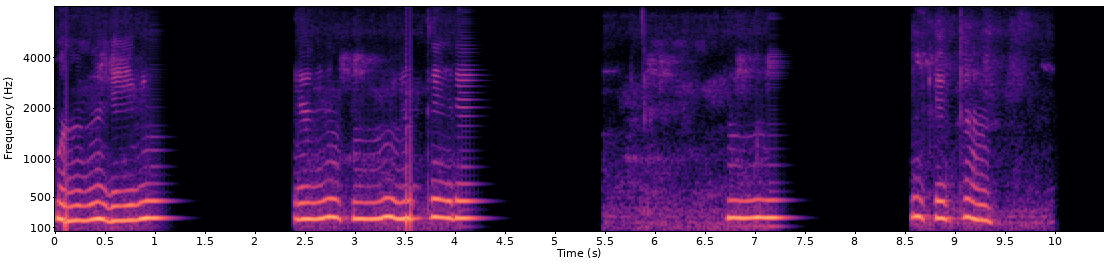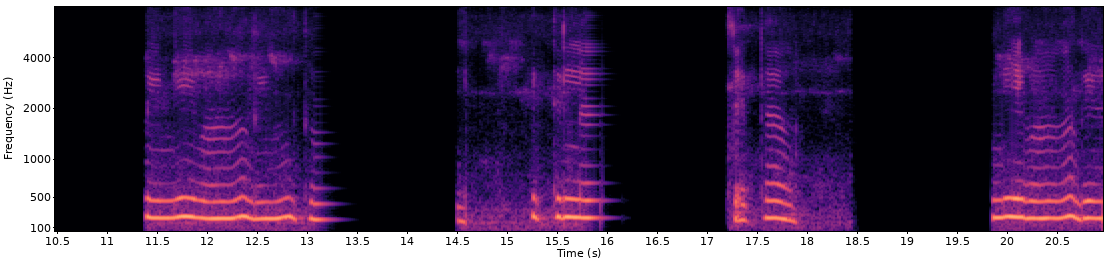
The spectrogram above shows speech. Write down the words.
മല്ലടാ തള്ളിക്കുട്ടാരും മഴവിൻ തിരെ കേട്ടാ ഇനി വാതിൻ ഇട്ടില്ല ചേട്ടാ വാതിൽ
